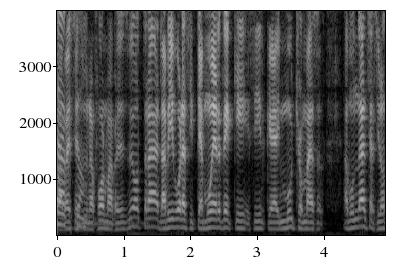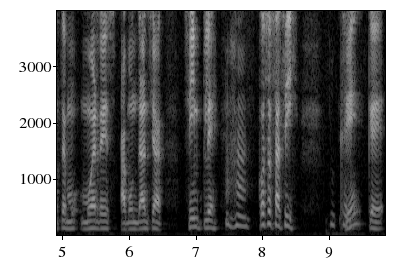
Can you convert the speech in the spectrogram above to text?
a veces de una forma, a veces de otra. La víbora si te muerde quiere decir que hay mucho más abundancia, si no te mu- muerdes, abundancia simple, Ajá. cosas así. ¿sí? Que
